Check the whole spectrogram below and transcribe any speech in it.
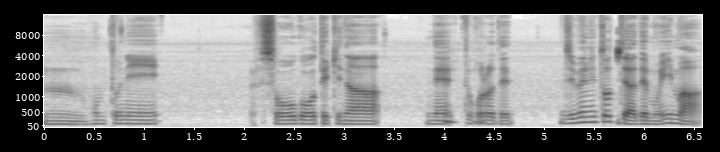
うん。本当に総合的なねところで自分にとってはでも今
